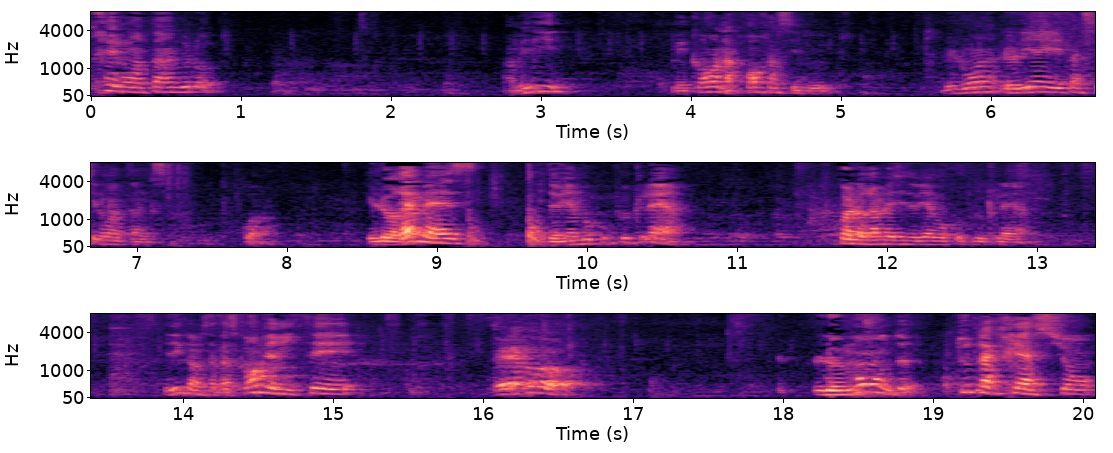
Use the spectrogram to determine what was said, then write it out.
Très lointain un de l'autre. On me dit, mais quand on apprend Chassidut, le, lien, il n'est pas si lointain que ça. Pourquoi? Et le remez, il devient beaucoup plus clair. Pourquoi le remez, il devient beaucoup plus clair? Il dit comme ça, parce qu'en vérité, le monde, toute la création,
